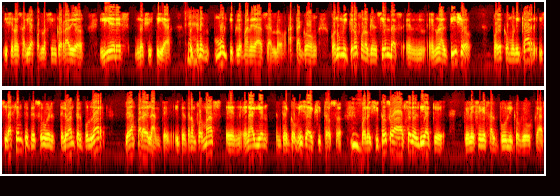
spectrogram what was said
y si no salías por las cinco radios líderes no existía. Hoy tenés múltiples maneras de hacerlo. Hasta con, con un micrófono que enciendas en, en un altillo podés comunicar y si la gente te sube, te levanta el pulgar, le das para adelante y te transformás en, en alguien, entre comillas, exitoso. Bueno, exitoso va a ser el día que, que le llegues al público que buscas.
